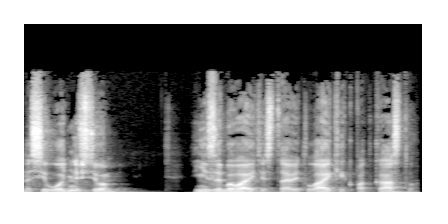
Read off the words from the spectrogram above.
на сегодня все. И не забывайте ставить лайки к подкасту.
